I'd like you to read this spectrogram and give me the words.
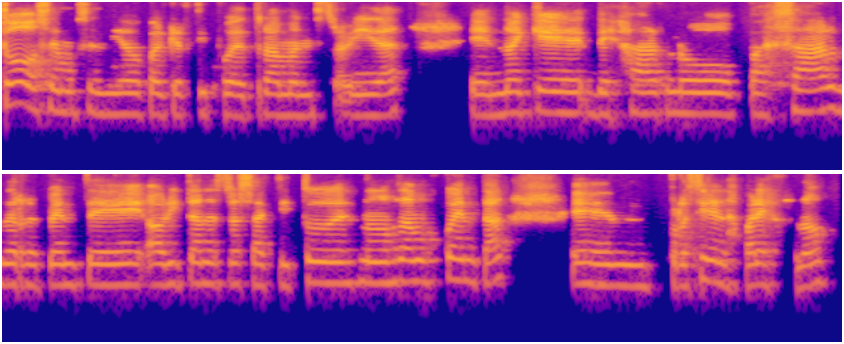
todos hemos tenido cualquier tipo de trama en nuestra vida, eh, no hay que dejarlo pasar, de repente ahorita nuestras actitudes no nos damos cuenta, por decir en las parejas, ¿no?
